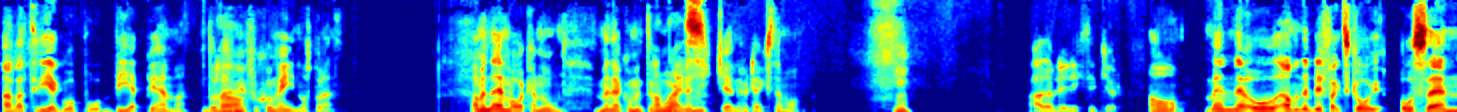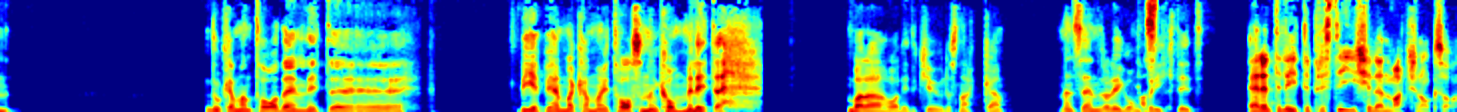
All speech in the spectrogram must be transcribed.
alla tre gå på BP hemma. Då lär Ja. vi få sjunga in oss på den. Ja men den var kanon. Men jag kommer inte Ja, ihåg hur nice. den gick eller hur texten var. Ja, det blir riktigt kul. Ja, men, och, ja, men det blir faktiskt skoj. Och sen då kan man ta den lite BP hemma kan man ju ta som den kommer lite. Bara ha lite kul och snacka. Men sen drar det igång Fast- på riktigt. Är det inte lite prestige i den matchen också?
